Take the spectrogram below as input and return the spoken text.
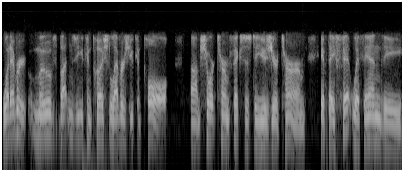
whatever moves, buttons you can push, levers you can pull, um, short-term fixes to use your term, if they fit within the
